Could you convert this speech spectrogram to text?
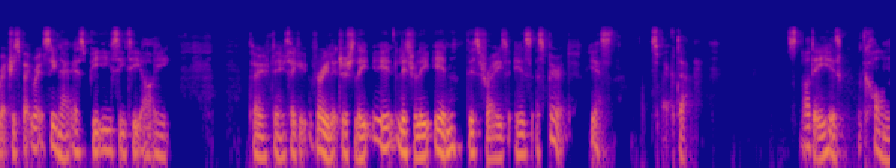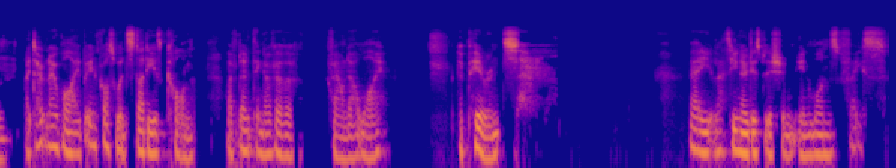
retrospect. Right, see now, S P E C T R E. So you take it very literally. It, literally, in this phrase is a spirit. Yes, spectre. Study is con. I don't know why, but in crosswords, study is con. I don't think I've ever found out why. Appearance. A Latino disposition in one's face.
